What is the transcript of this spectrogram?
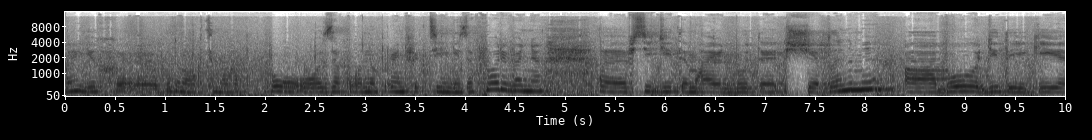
Ми їх е, будемо вакцинувати. По закону про інфекційні захворювання е, всі діти мають бути щепленими, або діти, які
